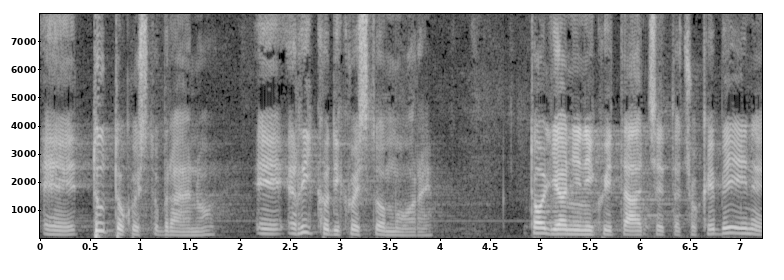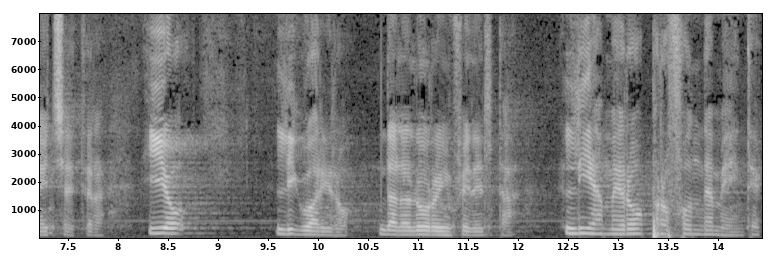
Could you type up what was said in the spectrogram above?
eh, tutto questo brano è ricco di questo amore. Togli ogni iniquità, accetta ciò che è bene, eccetera. Io li guarirò dalla loro infedeltà li amerò profondamente.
